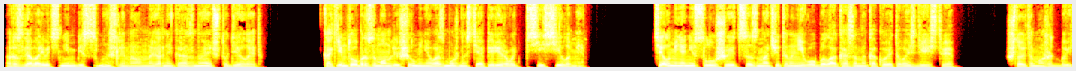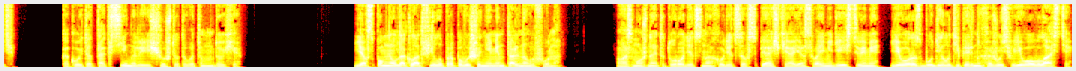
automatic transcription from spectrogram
Разговаривать с ним бессмысленно, он наверняка знает, что делает. Каким-то образом он лишил меня возможности оперировать пси-силами. Тело меня не слушается, значит, и на него было оказано какое-то воздействие. Что это может быть? Какой-то токсин или еще что-то в этом духе? Я вспомнил доклад Фила про повышение ментального фона. Возможно, этот уродец находится в спячке, а я своими действиями его разбудил и теперь нахожусь в его власти.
